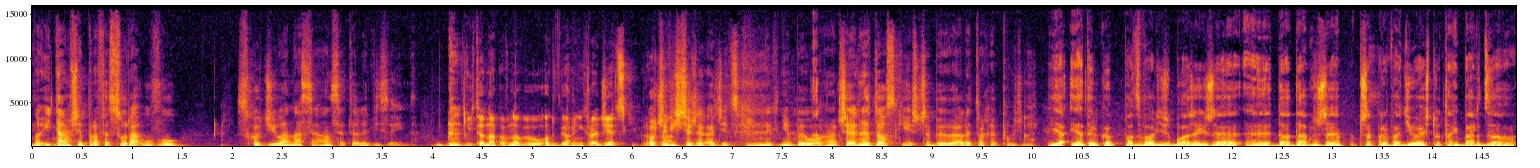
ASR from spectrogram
No i tam się profesura UW schodziła na seanse telewizyjne. I to na pewno był odbiornik radziecki, prawda? Oczywiście, że radziecki, innych nie było. Znaczy ernedowskie jeszcze były, ale trochę później. Ja, ja tylko pozwolisz, Błażej, że y, dodam, że przeprowadziłeś tutaj bardzo,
